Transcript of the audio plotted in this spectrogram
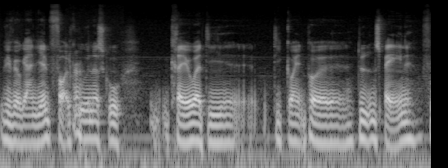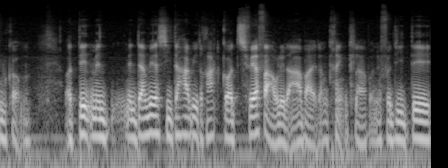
vi vil jo gerne hjælpe folk, ja. uden at skulle kræve, at de, de går ind på øh, dydens bane fuldkommen. Og det, men, men der vil jeg sige, der har vi et ret godt tværfagligt arbejde omkring klapperne, fordi det,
